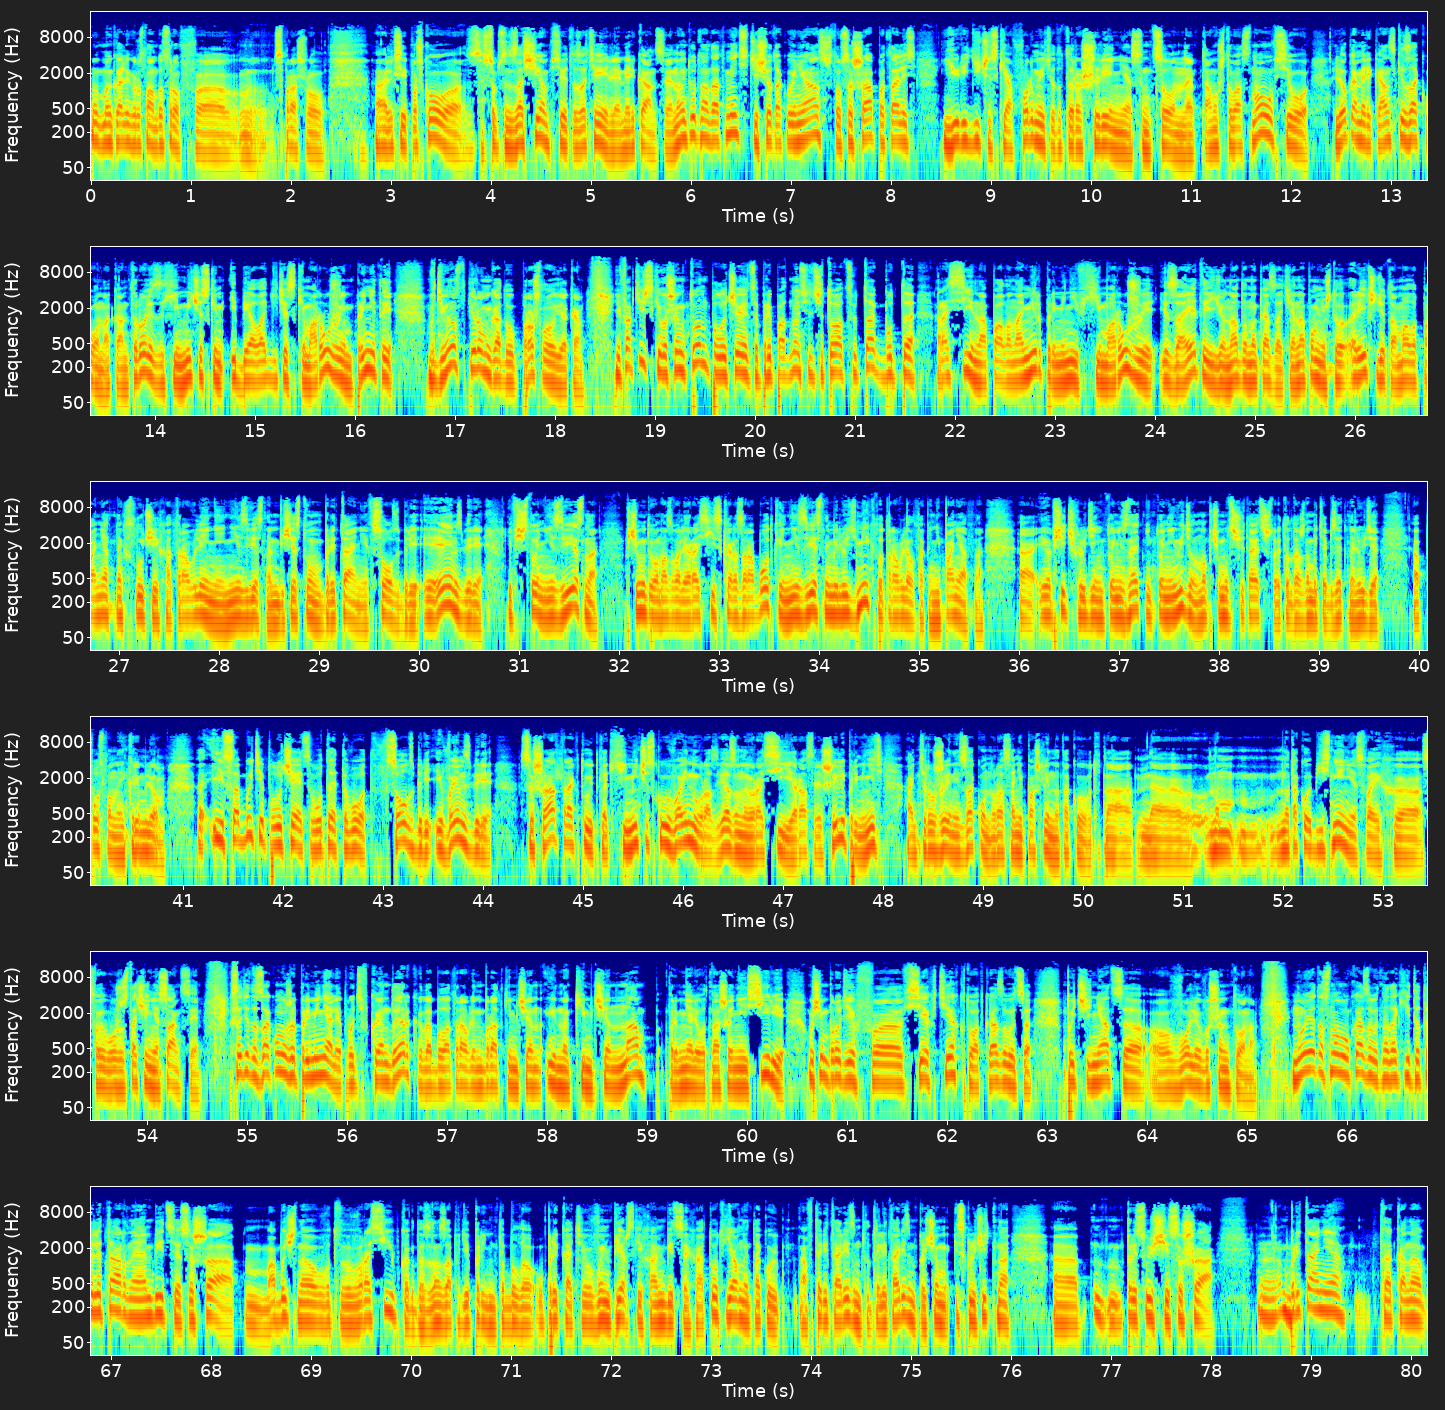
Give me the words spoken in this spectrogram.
Ну, мой коллега Руслан Быстров э, спрашивал Алексея Пушкова, собственно, зачем все это затеяли американцы. Ну и тут надо отметить еще такой нюанс, что США пытались юридически оформить вот это расширение санкционное, потому что в основу всего лег американский закон о контроле за химическим и биологическим оружием, принятый в 91 году прошлого века. И фактически Вашингтон, получается, преподносит ситуацию так, будто Россия напала на мир, применив химоружие, и за это ее надо наказать. Я напомню, что речь идет о малопонятных случаях отравления неизвестным веществом в Британии, в Солсбери, Солсбери и Эймсбери, и что неизвестно, почему-то его назвали российской разработкой, неизвестными людьми, кто отравлял, так и непонятно. А, и вообще этих людей никто не знает, никто не видел, но почему-то считается, что это должны быть обязательно люди, а, посланные Кремлем. И событие, получается, вот это вот в Солсбери и в Эймсбери США трактуют как химическую войну, развязанную Россией, раз решили применить антиружейный закон, ну, раз они пошли на такое вот, на, на, на такое объяснение своих, а, своего ужесточения санкций. Кстати, этот закон уже применяли против КНДР, когда был отравлен брат Ким Чен Ына Ким Чен Нам, применяли в отношении отношении Сирии, в общем, против э, всех тех, кто отказывается подчиняться э, воле Вашингтона. Но это снова указывает на такие тоталитарные амбиции США. Обычно вот в России, когда на Западе принято было упрекать в имперских амбициях, а тут явный такой авторитаризм, тоталитаризм, причем исключительно э, присущий США. Британия, как она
